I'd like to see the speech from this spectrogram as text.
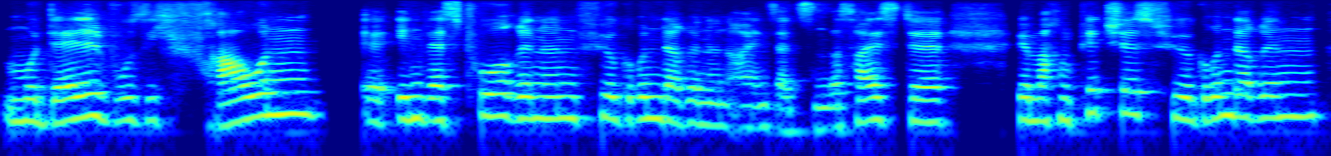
Modell, wo sich Frauen, äh, Investorinnen für Gründerinnen einsetzen. Das heißt, wir machen Pitches für Gründerinnen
